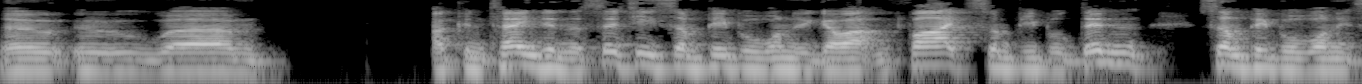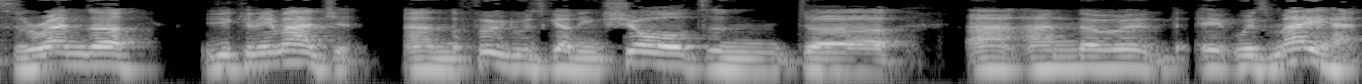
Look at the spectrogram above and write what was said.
who, who um, are contained in the city. Some people wanted to go out and fight. Some people didn't. Some people wanted to surrender. You can imagine. And the food was getting short and, uh, and were, it was mayhem.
